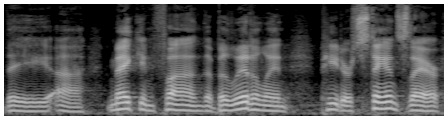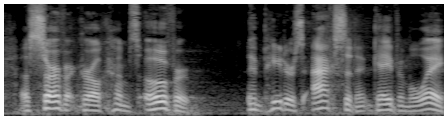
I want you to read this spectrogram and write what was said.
the uh, making fun, the belittling. Peter stands there. A servant girl comes over, and Peter's accident gave him away.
